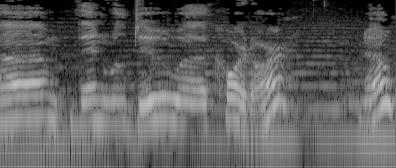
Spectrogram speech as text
um, then we'll do uh, corridor. No?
